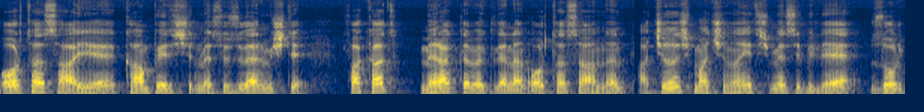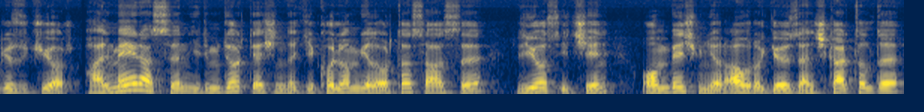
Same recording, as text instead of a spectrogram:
orta sahayı kamp yetiştirme sözü vermişti. Fakat merakla beklenen orta sahanın açılış maçına yetişmesi bile zor gözüküyor. Palmeiras'ın 24 yaşındaki Kolombiyalı orta sahası Rios için 15 milyon avro gözden çıkartıldı.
